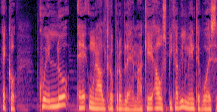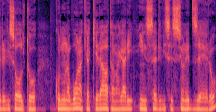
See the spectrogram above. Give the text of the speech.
Ecco, quello è un altro problema che auspicabilmente può essere risolto con una buona chiacchierata magari in sede di sessione zero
